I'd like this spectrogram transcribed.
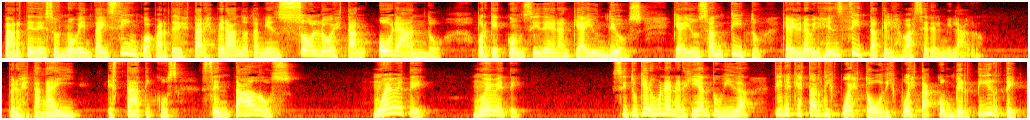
Parte de esos 95, aparte de estar esperando, también solo están orando, porque consideran que hay un Dios, que hay un santito, que hay una virgencita que les va a hacer el milagro. Pero están ahí, estáticos, sentados. Muévete, muévete. Si tú quieres una energía en tu vida, tienes que estar dispuesto o dispuesta a convertirte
